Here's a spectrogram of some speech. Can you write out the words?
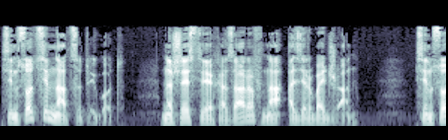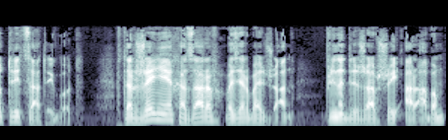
717 год. Нашествие хазаров на Азербайджан. 730 год. Вторжение хазаров в Азербайджан, принадлежавший арабам.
